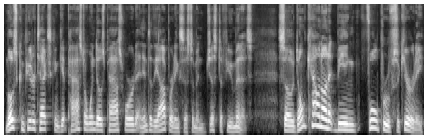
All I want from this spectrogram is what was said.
Most computer techs can get past a Windows password and into the operating system in just a few minutes. So don't count on it being foolproof security.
